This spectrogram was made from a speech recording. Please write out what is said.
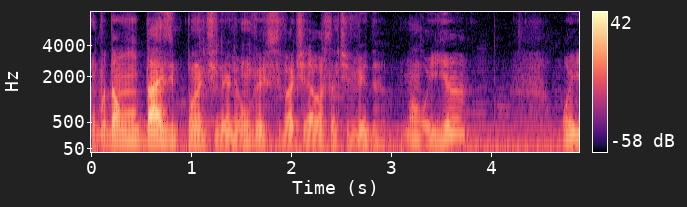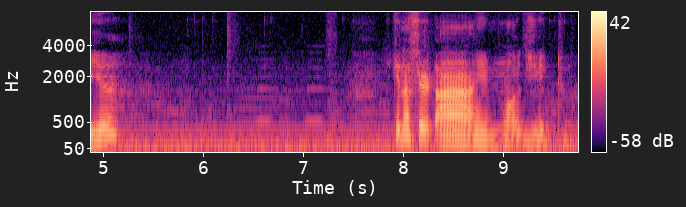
Eu vou dar um Dice Punch nele, vamos ver se vai tirar bastante vida. Olha. Olha. Que não acertou. Ai, maldito.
